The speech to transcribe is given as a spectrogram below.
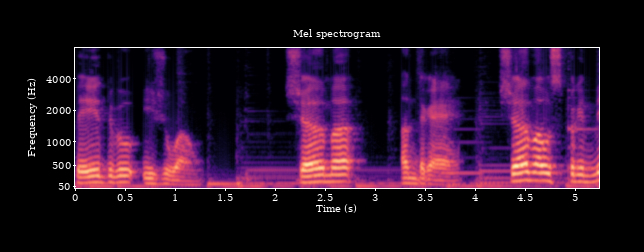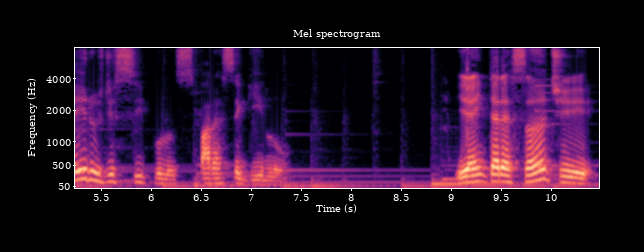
Pedro e João, chama André, chama os primeiros discípulos para segui-lo. E é interessante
